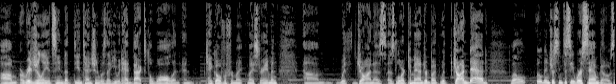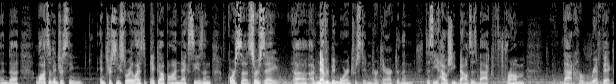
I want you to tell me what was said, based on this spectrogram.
Um, originally, it seemed that the intention was that he would head back to the Wall and, and take over for Me- Maester Aemon, um, with Jon as as Lord Commander. But with Jon dead, well, it'll be interesting to see where Sam goes, and uh, lots of interesting interesting storylines to pick up on next season. Of course, uh, Cersei. Uh, I've never been more interested in her character than to see how she bounces back from that horrific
